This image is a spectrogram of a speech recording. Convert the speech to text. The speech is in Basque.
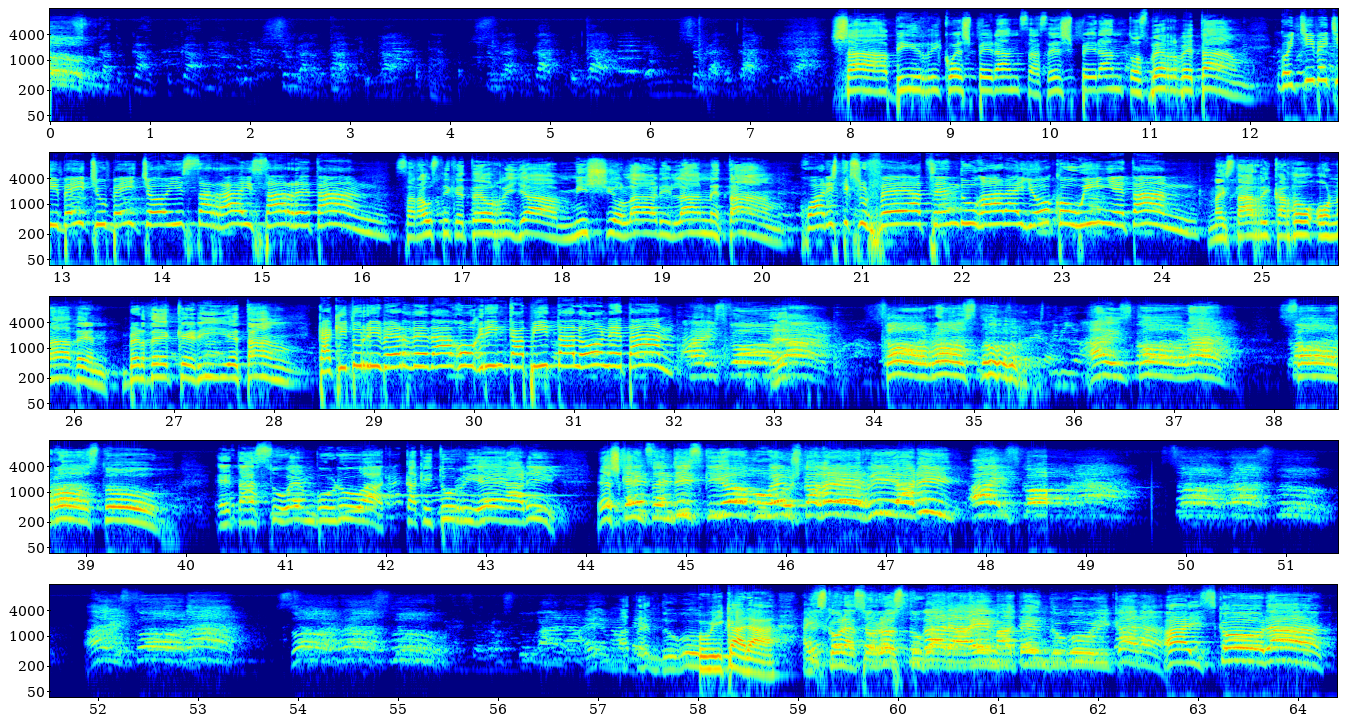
Sabirriko esperantzaz, esperantoz berbetan. Goitxi betxi beitxu beitxo izarra izarretan. Zaraustik ete horria misiolari lanetan. Juaristik surfeatzen du gara joko uinetan. Naizta Ricardo onaden, berdekerietan. Kakiturri berde dago green capital honetan. Aizkorak, Zorroztu, aizkorak, Zuen buruak kakiturrieari, eskaintzen dizkiogu Euskal Herriari. Aizkorak, zorroztu, aizkorak, zorroztu. Ematen dugu ikara. Aizkora zorroztu gara, ematen dugu ikara. Aizkorak,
